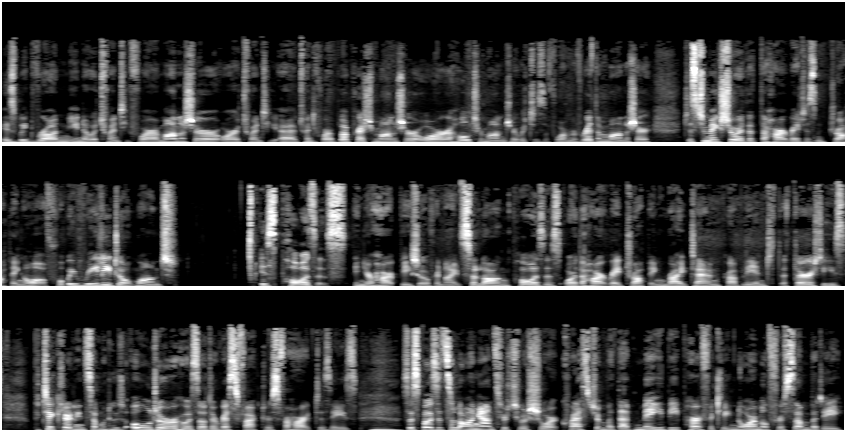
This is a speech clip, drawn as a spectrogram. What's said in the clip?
is we'd run, you know, a 24 hour monitor or a 20, uh, 24 hour blood pressure monitor or a Holter monitor, which is a form of rhythm monitor, just to make sure that the heart rate isn't dropping off. What we really don't want is pauses in your heartbeat overnight. So long pauses or the heart rate dropping right down probably into the 30s, particularly in someone who's older or who has other risk factors for heart disease. So I suppose it's a long answer to a short question, but that may be perfectly normal for somebody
